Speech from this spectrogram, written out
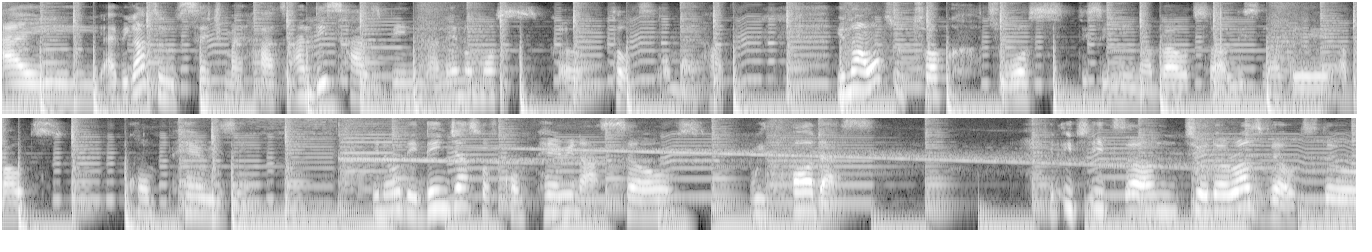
I I began to search my heart, and this has been an enormous uh, thought on my heart. You know, I want to talk to us this evening about our listener there about comparison. You know, the dangers of comparing ourselves with others. It's it's um, Theodore Roosevelt, the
